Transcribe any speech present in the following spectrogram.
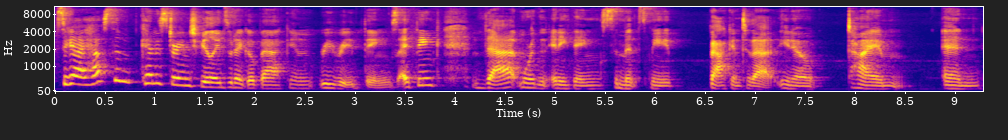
So yeah, I have some kind of strange feelings when I go back and reread things. I think that more than anything cements me back into that, you know, time and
